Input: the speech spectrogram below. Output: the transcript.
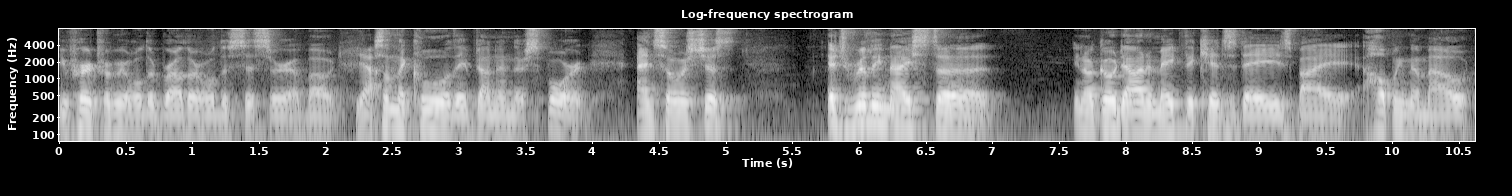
You've heard from your older brother, older sister about Yeah. something cool they've done in their sport, and so it's just, it's really nice to, you know, go down and make the kids' days by helping them out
